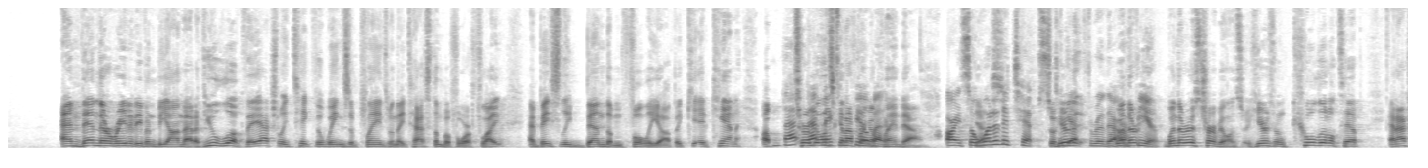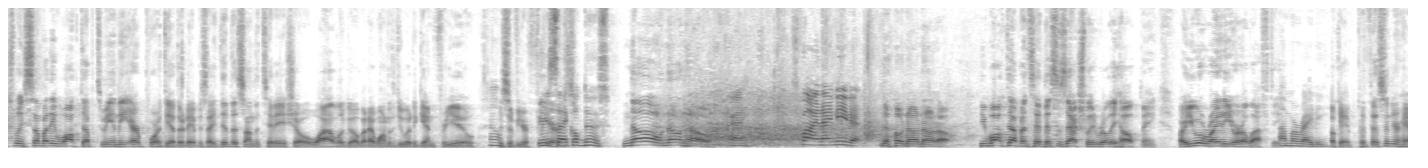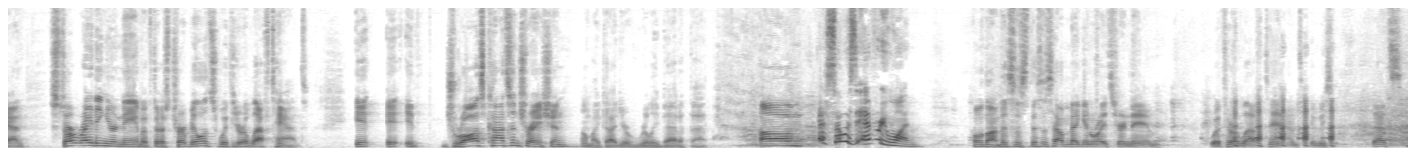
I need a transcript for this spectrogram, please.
And then they're rated even beyond that. If you look, they actually take the wings of planes when they test them before flight and basically bend them fully up. It, it can't. A That- that turbulence me cannot bring a plane down. All right, so what are the tips So to here get the- through the- when there- fear? When there is turbulence, here's a cool little tip. And actually, somebody walked up to me in the airport the other day because I did this on the Today Show a while ago, but I wanted to do it again for you oh. because of your fears. Oh, Recycled news. No, no, no. Okay, it's fine. I need it. No, no, no, no. He walked up and said, This has actually really helped me. Are you a righty or a lefty? I'm a righty. Okay, put this in your hand. Start writing your name if there's turbulence with your left hand. It, it, it draws concentration. Oh my God, you're really bad at that. Um, So is everyone. Hold on, this is, this is how Megyn writes her name with her left hand. Can we see? That's,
